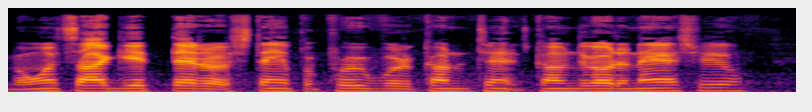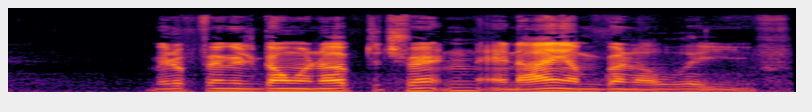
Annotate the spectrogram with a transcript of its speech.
But once I get that uh, stamp approval to come to come to go to Nashville, Middle finger's going up to Trenton, and I am gonna leave.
